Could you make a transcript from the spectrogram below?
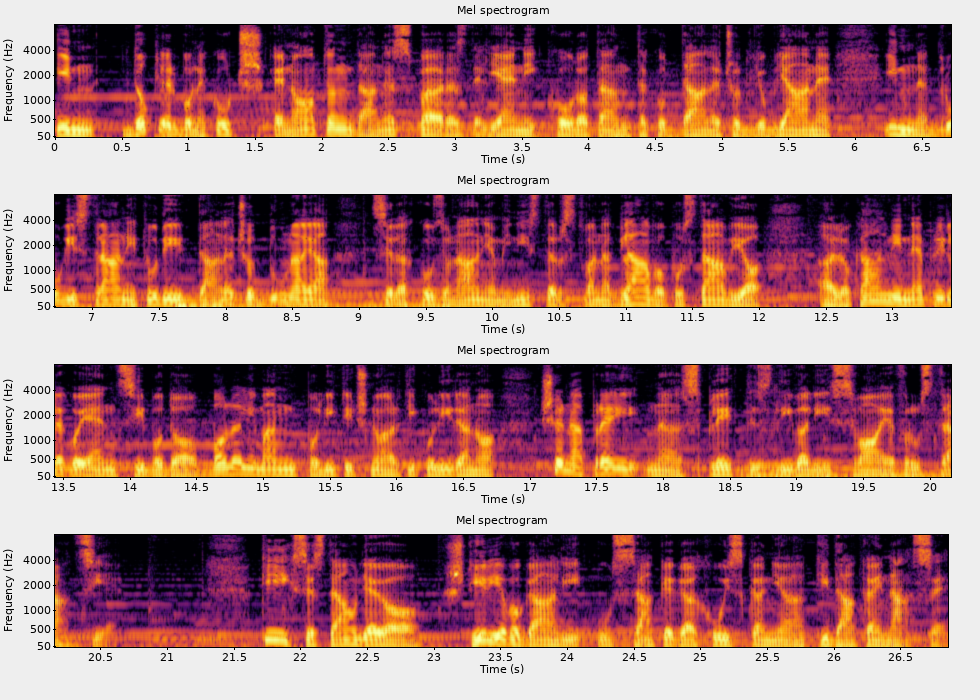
In dokler bo nekoč enoten, danes pa razdeljeni korotan tako daleč od Ljubljane in na drugi strani tudi daleč od Dunaja, se lahko zunanja ministerstva na glavo postavijo, a lokalni neprilagojenci bodo bolj ali manj politično artikulirano še naprej na splet zlivali svoje frustracije, ki jih sestavljajo štirje vogali vsakega hujskanja, ki da kaj nase.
